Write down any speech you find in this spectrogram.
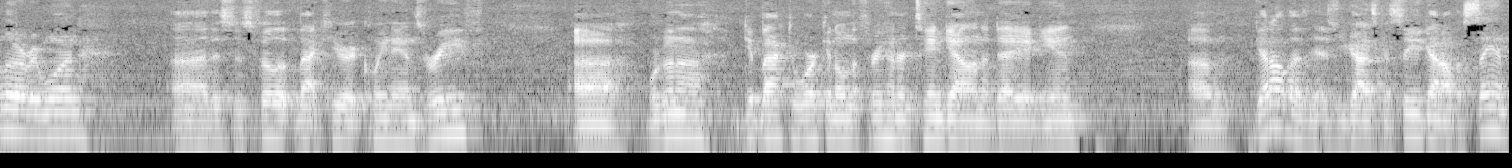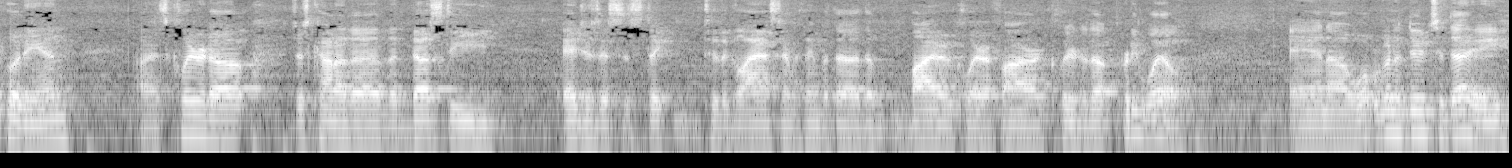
Hello everyone, uh, this is Philip back here at Queen Anne's Reef. Uh, we're gonna get back to working on the 310 gallon a day again. Um, got all the, as you guys can see, got all the sand put in. Uh, it's cleared up, just kind of the, the dusty edges that stick to the glass and everything, but the, the bio clarifier cleared it up pretty well. And uh, what we're gonna do today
